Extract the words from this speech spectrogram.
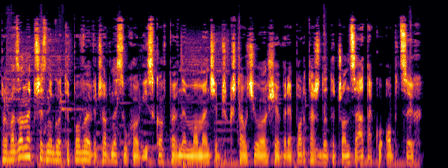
Prowadzone przez niego typowe wieczorne słuchowisko w pewnym momencie przekształciło się w reportaż dotyczący ataku obcych,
